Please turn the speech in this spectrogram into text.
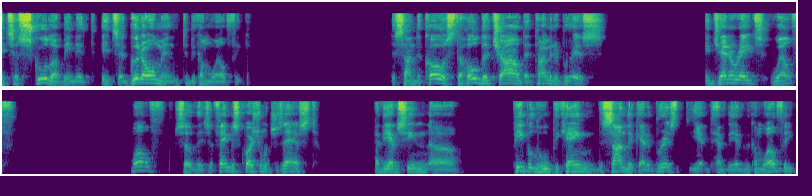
it's a school. I mean, it, it's a good omen to become wealthy. It's on the coast to hold a child at time of the bris. It generates wealth. Wealth. So there's a famous question which is asked: Have you ever seen uh, people who became the sandik at a bris? Have they ever become wealthy?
